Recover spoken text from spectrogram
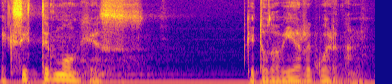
existen monjes que todavía recuerdan.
